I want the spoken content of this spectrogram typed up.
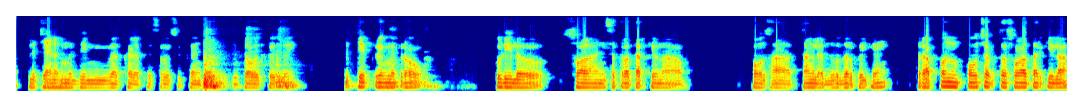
आपल्या चॅनलमध्ये मी विभाग खेळ आपल्या सर्व शेतकऱ्यांचे स्वागत करतो आहे प्रत्येक शेतकरी मित्र पुढील सोळा आणि सतरा तारखेला पाऊस हा चांगल्या जोरदारपैकी आहे. तर आपण पाहू शकता सोळा तारखेला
